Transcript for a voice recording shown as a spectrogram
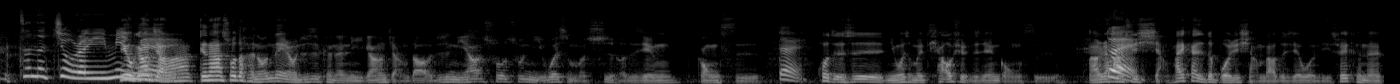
真的救人一命。因为我刚刚讲啊，跟他说的很多内容，就是可能你刚刚讲到的，就是你要说出你为什么适合这间公司，对，或者是你为什么挑选这间公司。然后让他去想，他一开始都不会去想到这些问题，所以可能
